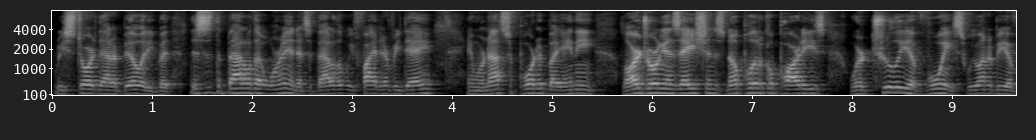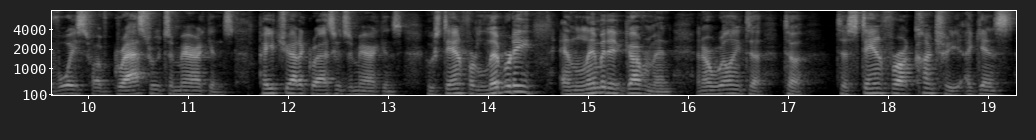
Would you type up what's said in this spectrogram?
restored that ability, but this is the battle that we're in. It's a battle that we fight every day, and we're not supported by any large organizations, no political parties. We're truly a voice. We want to be a voice of grassroots Americans, patriotic grassroots Americans who stand for liberty and limited government and are willing to, to, to stand for our country against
